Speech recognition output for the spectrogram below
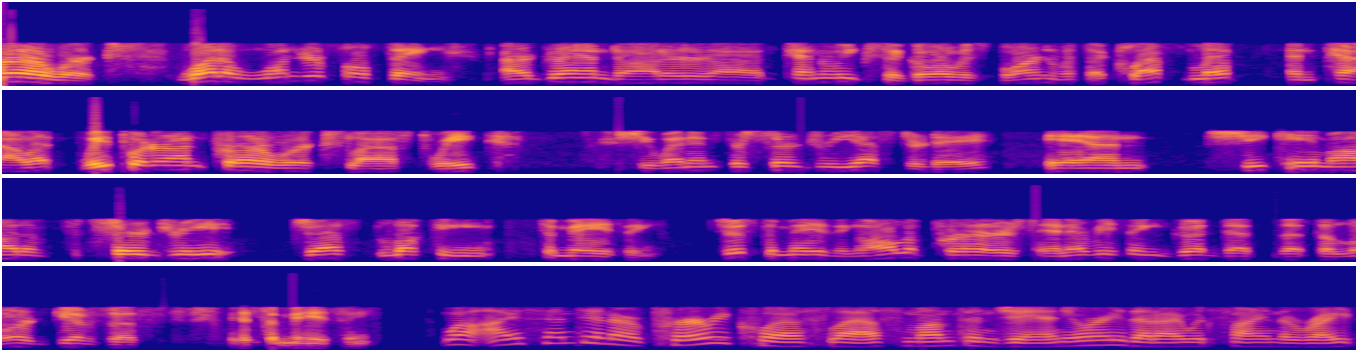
Prayer Works. What a wonderful thing. Our granddaughter, uh, 10 weeks ago, was born with a cleft lip and palate. We put her on Prayer Works last week. She went in for surgery yesterday, and she came out of surgery just looking amazing. Just amazing. All the prayers and everything good that, that the Lord gives us, it's amazing. Well, I sent in a prayer request last month in January that I would find the right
